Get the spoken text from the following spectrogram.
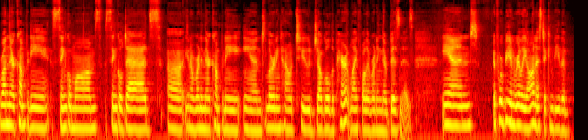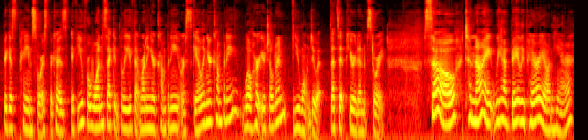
run their company, single moms, single dads, uh, you know, running their company and learning how to juggle the parent life while they're running their business. And if we're being really honest, it can be the biggest pain source because if you for one second believe that running your company or scaling your company will hurt your children, you won't do it. That's it, period, end of story. So, tonight we have Bailey Perry on here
